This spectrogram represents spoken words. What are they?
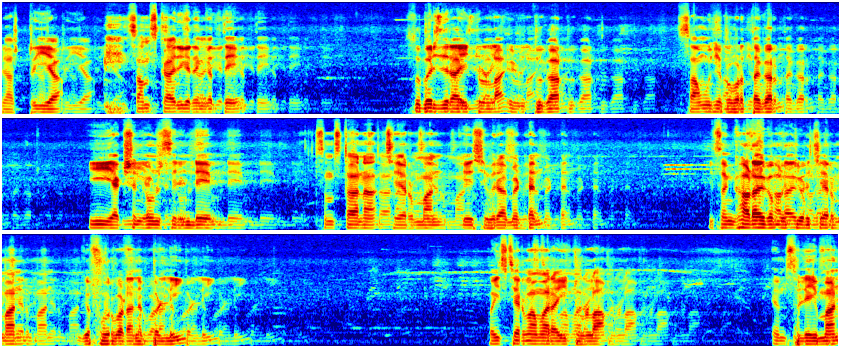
രാഷ്ട്രീയ സാംസ്കാരിക രംഗത്തെ സുപരിചിതരായിട്ടുള്ള എഴുത്തുകാർ സാമൂഹ്യ പ്രവർത്തകർ ഈ ആക്ഷൻ കൗൺസിലിന്റെ സംസ്ഥാന ചെയർമാൻ കെ ശിവരാമേട്ടൻ ഈ സംഘാടക കമ്മിറ്റിയുടെ ചെയർമാൻ ഗഫൂർ വടനപ്പള്ളി വൈസ് ചെയർമാൻമാരായിട്ടുള്ള എം സുലൈമാൻ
